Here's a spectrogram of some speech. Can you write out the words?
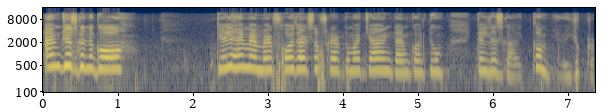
I'm just gonna go kill him and before that subscribe to my channel. I'm going to kill this guy. Come here, you cry.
